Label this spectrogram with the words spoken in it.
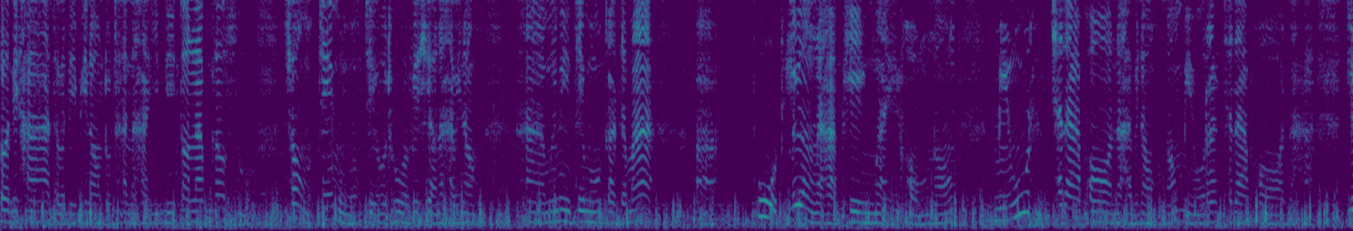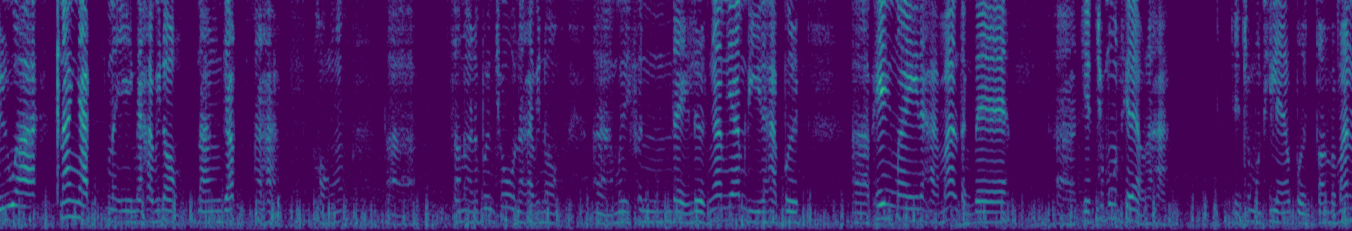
สวัสดีค่ะ สวัสดีพี่น้องทุกท่านนะคะ ยินดีต้อนรับเข้าสู่ช่องเจหมู JO2 Official นะคะพี่น้องอมื้อนี้เจหมูก็จะมาพูดเรื่องนะคะเพลงใหม่ของน้องมิวรัชดาพรนะคะพี่น้องน้องมิวรัชดาพรนะคะหรือว่านางยักษ์นั่นเองนะคะพี่น้องนางยักษ์นะคะของอสาวน้อยลำเพิ่นโชว์นะคะพี่น้องอ่ามื่อเพิ่นได้เลิกงามย่ามดีนะคะเปิดเพลงใหม่นะคะมาตั้งแต่ เจ็ดชั่วโมงที่แล้วนะคะเจ็ดชั่วโมงที่แล้วเปิดตอนประมาณ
